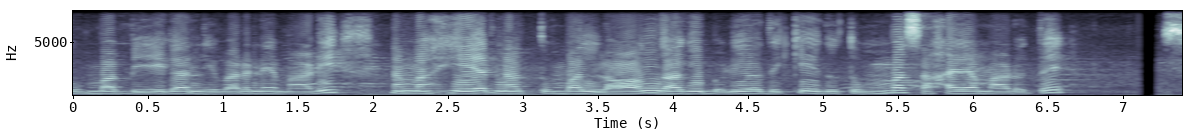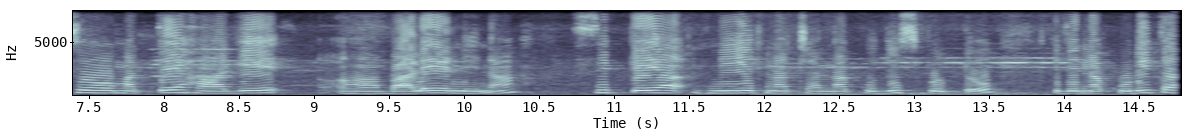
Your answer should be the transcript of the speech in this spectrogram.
ತುಂಬ ಬೇಗ ನಿವಾರಣೆ ಮಾಡಿ ನಮ್ಮ ಹೇರ್ನ ತುಂಬ ಲಾಂಗ್ ಆಗಿ ಬೆಳೆಯೋದಕ್ಕೆ ಇದು ತುಂಬ ಸಹಾಯ ಮಾಡುತ್ತೆ. ಸೊ ಮತ್ತೆ ಹಾಗೆ ಬಾಳೆಹಣ್ಣಿನ ಸಿಪ್ಪೆಯ ನೀರನ್ನ ಚೆನ್ನಾಗಿ ಕುದಿಸ್ಬಿಟ್ಟು ಇದನ್ನು ಕುಡಿತಾ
